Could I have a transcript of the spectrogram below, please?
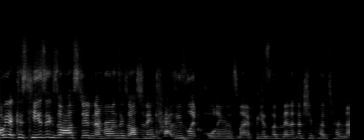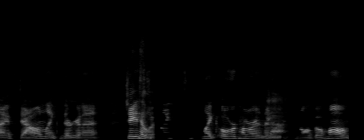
Oh yeah, because he's exhausted and everyone's exhausted, and Cassie's like holding this knife because the minute that she puts her knife down, like they're gonna Jace can like, like overcome her, and then Yeah. we can all go home,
